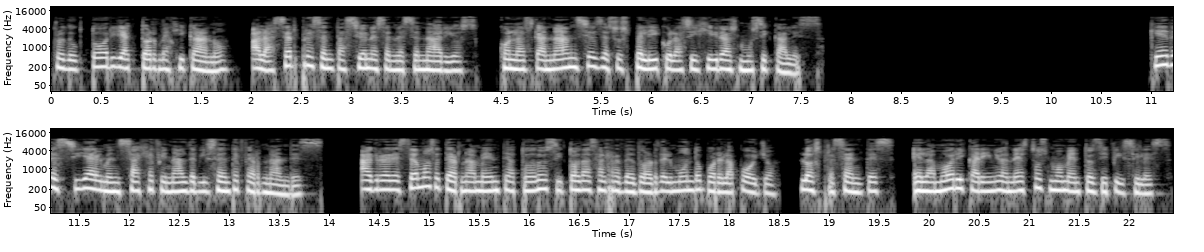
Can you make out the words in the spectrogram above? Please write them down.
productor y actor mexicano, al hacer presentaciones en escenarios, con las ganancias de sus películas y giras musicales. ¿Qué decía el mensaje final de Vicente Fernández? Agradecemos eternamente a todos y todas alrededor del mundo por el apoyo, los presentes, el amor y cariño en estos momentos difíciles.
